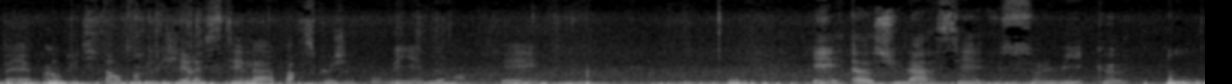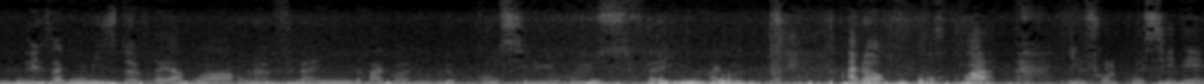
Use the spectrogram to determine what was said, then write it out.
ben, un petit intrus qui est resté là parce que j'ai oublié de le rentrer. Et euh, celui-là, c'est celui que tous les agrumistes devraient avoir, le Flying Dragon, le Conciliurus Flying Dragon. Alors, pourquoi il faut le posséder?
